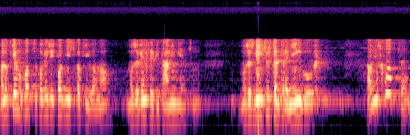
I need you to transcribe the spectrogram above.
malutkiemu chłopcu powiedzieć podnieść 100 kilo, no. Może więcej witamin jedz, no. może zmienić system treningu. A on jest chłopcem.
